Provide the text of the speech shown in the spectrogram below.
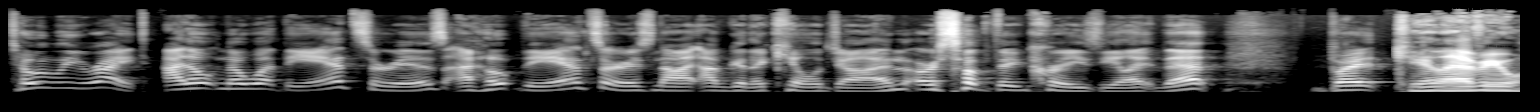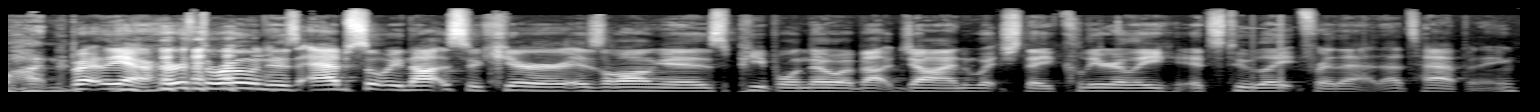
totally right. I don't know what the answer is. I hope the answer is not "I'm gonna kill John" or something crazy like that. But Kill everyone. but yeah, her throne is absolutely not secure as long as people know about John, which they clearly it's too late for that. That's happening.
